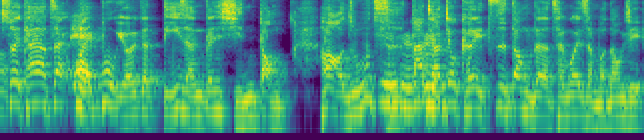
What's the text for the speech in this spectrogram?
所以他要在外部有一个敌人跟行动，好，如此大家就可以自动的成为什么东西，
